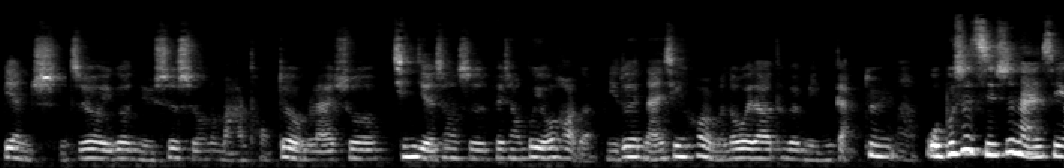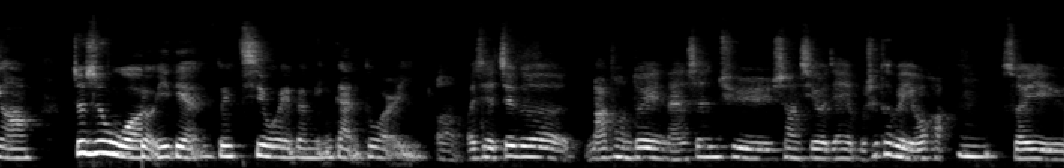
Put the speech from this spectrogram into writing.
便池，只有一个女士使用的马桶，对我们来说清洁上是非常不友好的。你对男性荷尔蒙的味道特别敏感，对，我不是歧视男性啊。就是我有一点对气味的敏感度而已。嗯，而且这个马桶对男生去上洗手间也不是特别友好。嗯，所以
